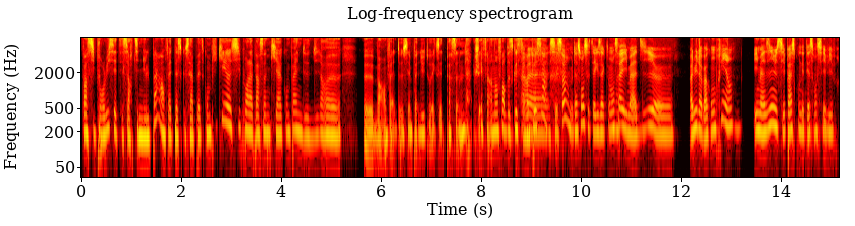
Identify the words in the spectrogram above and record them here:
enfin, si pour lui c'était sorti de nulle part, en fait, parce que ça peut être compliqué aussi pour la personne qui accompagne de dire. bah en fait c'est pas du tout avec cette personne là que j'ai fait un enfant parce que c'est ah un peu bah, ça c'est ça de toute façon c'était exactement ça il m'a dit bah, lui il a pas compris hein. Mm. Il m'a dit, c'est pas ce qu'on était censé vivre.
